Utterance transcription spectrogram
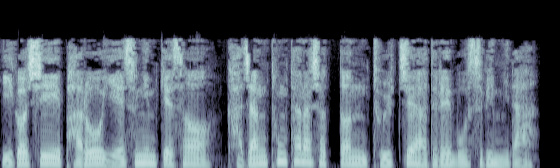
이것이 바로 예수님께서 가장 통탄하셨던 둘째 아들의 모습입니다.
